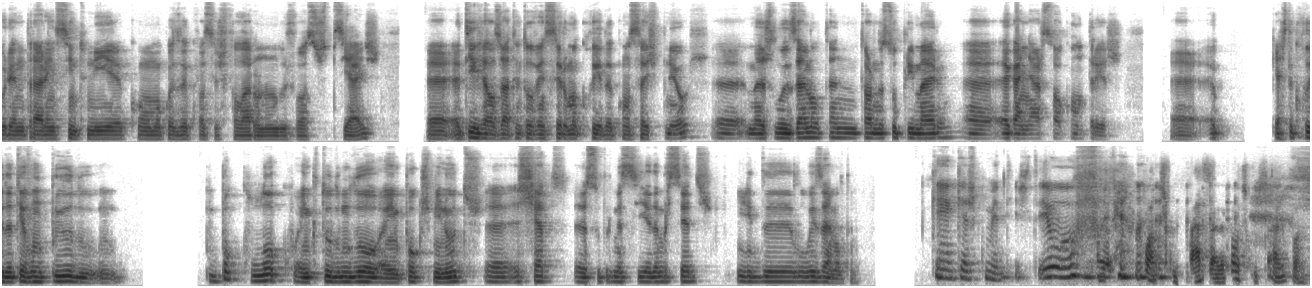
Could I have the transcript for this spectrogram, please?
por entrar em sintonia com uma coisa que vocês falaram num dos vossos especiais. Uh, a Tyrrell já tentou vencer uma corrida com seis pneus, uh, mas Lewis Hamilton torna-se o primeiro uh, a ganhar só com três. esta corrida teve um período um, um, pouco louco em que tudo mudou em poucos minutos, exceto a supremacia da Mercedes e de Lewis Hamilton. Quem é que queres que comente isto? Eu ou Podes começar, Sara, podes começar, pode.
